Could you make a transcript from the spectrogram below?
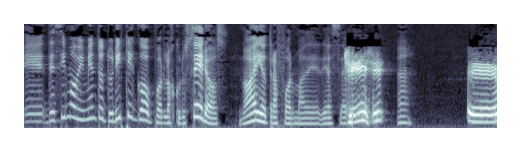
Eh, decís movimiento turístico por los cruceros, no hay otra forma de, de hacerlo. Sí, sí. Ah. Eh,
